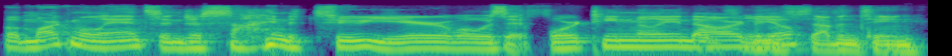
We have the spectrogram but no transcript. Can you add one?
but Mark Melancon just signed a two year, what was it, $14 million deal? 17.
